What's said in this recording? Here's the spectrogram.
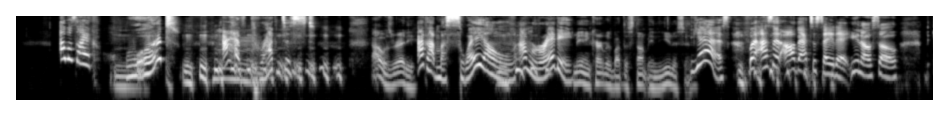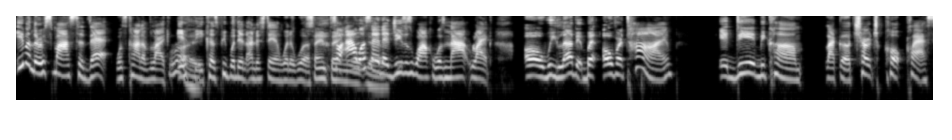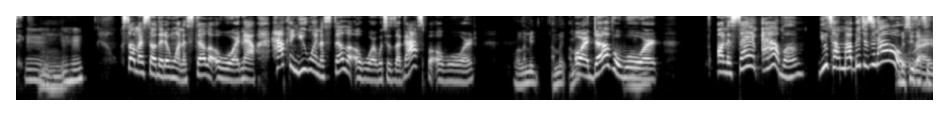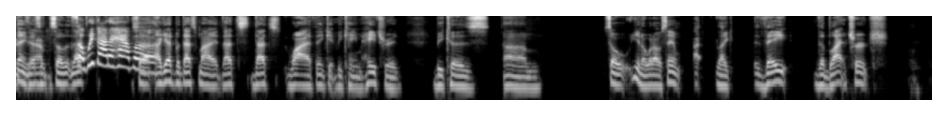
I was like, Mm. "What?" Mhm. I have practiced. I was ready. I got my sway on. I'm ready. Me and Kirk was about to stump in unison. Yes. But I said all that to say that, you know, so even the response to that was kind of like Right. iffy because people didn't understand what it was. Same thing. So I with- would say that Jesus Walk was not like, oh, we love it. But over time, it did become like a church cult classic. Mhm. Mm-hmm. So much so they that it won a Stellar Award. Now, how can you win a Stellar Award, which is a gospel award, Well, let me. I'm. I'm or a Dove Award on the same album? You talking about bitches and hoes. but see, that's the thing. yeah. That's so. That's, so we gotta have a. so I guess, but that's my. That's that's why I think it became hatred, because um, so you know what I was saying. I, like they, the black church,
